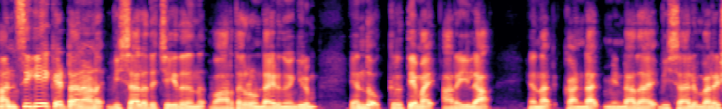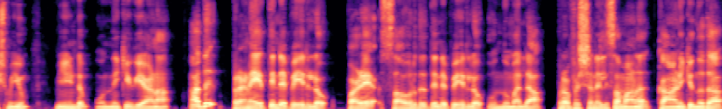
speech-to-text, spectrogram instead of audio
ഹൻസികയെ കെട്ടാനാണ് വിശാൽ അത് ചെയ്തതെന്ന് വാർത്തകളുണ്ടായിരുന്നുവെങ്കിലും എന്തോ കൃത്യമായി അറിയില്ല. എന്നാൽ കണ്ടാൽ മിണ്ടാതായ വിശാലും വരലക്ഷ്മിയും വീണ്ടും ഒന്നിക്കുകയാണ്. അത് പ്രണയത്തിന്റെ പേരിലോ പഴയ സൗഹൃദത്തിന്റെ പേരിലോ ഒന്നുമല്ല. പ്രൊഫഷണലിസമാണ് കാണിക്കുന്നത്.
